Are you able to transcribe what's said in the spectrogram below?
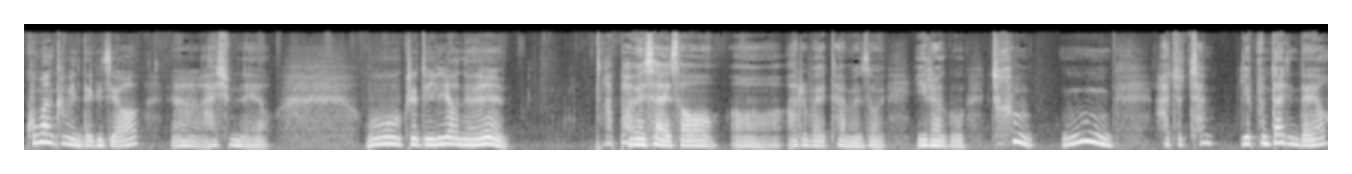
그만큼인데, 그죠? 어, 아쉽네요. 오, 그래도 1년을 아빠 회사에서, 어, 아르바이트 하면서 일하고 참, 음, 아주 참 예쁜 딸인데요.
